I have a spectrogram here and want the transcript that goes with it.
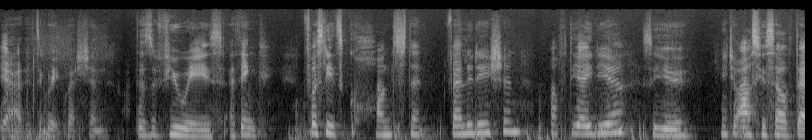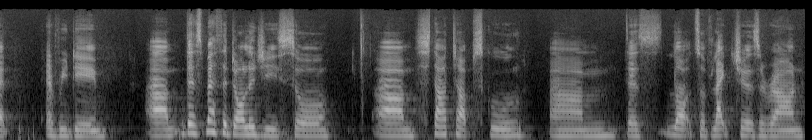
Yeah, that's a great question. There's a few ways. I think, firstly, it's constant validation of the idea. So you need to ask yourself that every day. Um, there's methodologies. So, um, startup school, um, there's lots of lectures around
